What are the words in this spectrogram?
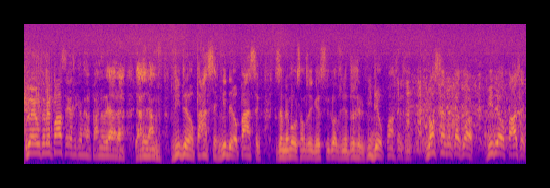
Kdo je u tebe pásek? Já říkám, já pánové, já, já hledám video, pásek, video, pásek. To jsem nemohl samozřejmě gestikulovat, protože mě drželi. Video, pásek. Jsem nosem ukazoval, video, pásek.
